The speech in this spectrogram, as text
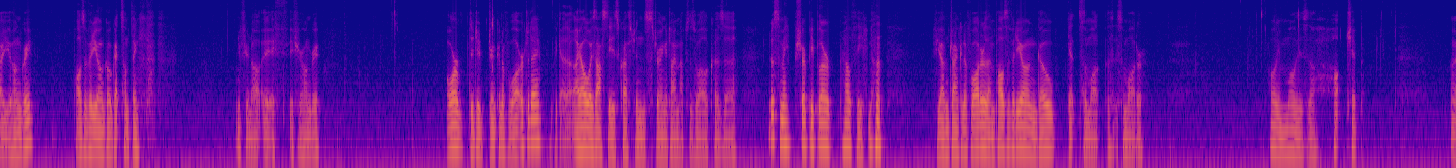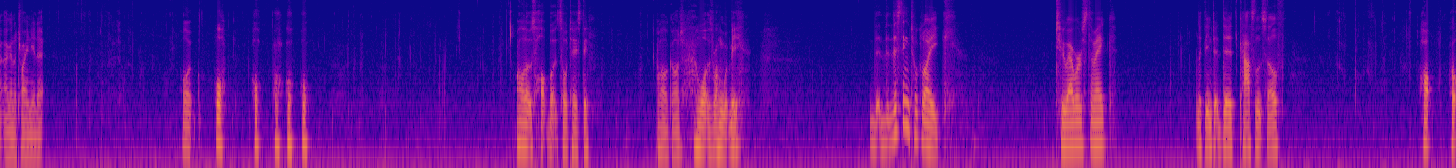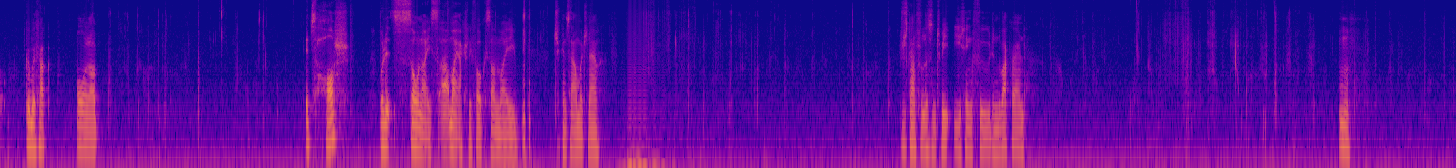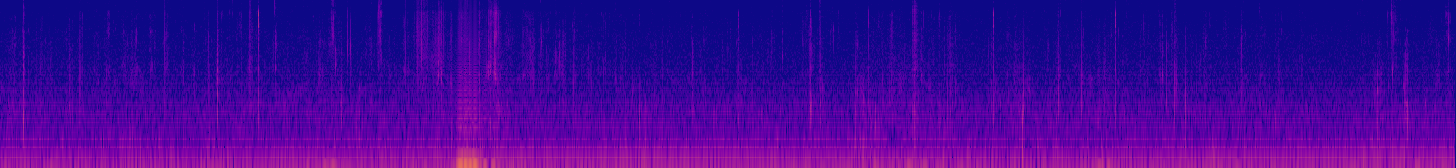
Are you hungry? Pause the video and go get something. if you're not, if if you're hungry. Or did you drink enough water today? Like I always ask these questions during a time lapse as well, cause uh, just to make sure people are healthy. if you haven't drank enough water, then pause the video and go get some wa some water. Holy moly, this is a hot chip. I'm, gonna try and eat it. Oh, oh, oh, oh, oh, oh. Oh, that was hot, but it's so tasty. Oh god, what is wrong with me? Th th this thing took like two hours to make. Like the the castle itself. Give me a sec. Oh my god. It's harsh, but it's so nice. I might actually focus on my chicken sandwich now. Just to listen to me eating food in the background. Mmm.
